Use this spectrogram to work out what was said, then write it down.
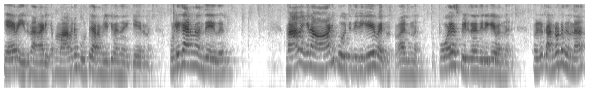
കയറി ഇരുന്ന് ആടി. അപ്പം മാമന്റെ കൂട്ടുകാരൻ വീട്ടിൽ വന്ന് നിൽക്കുകയായിരുന്നു. പുള്ളിക്കാരനും എന്ത് ചെയ്ത്? മാമ ഇങ്ങനെ ആടിപ്പോയിട്ട് തിരികെ വരുന്നു. പോയ സ്പീഡിൽ തന്നെ തിരികെ വന്ന്. അപ്പോൾ കണ്ടോണ്ട് നിന്ന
